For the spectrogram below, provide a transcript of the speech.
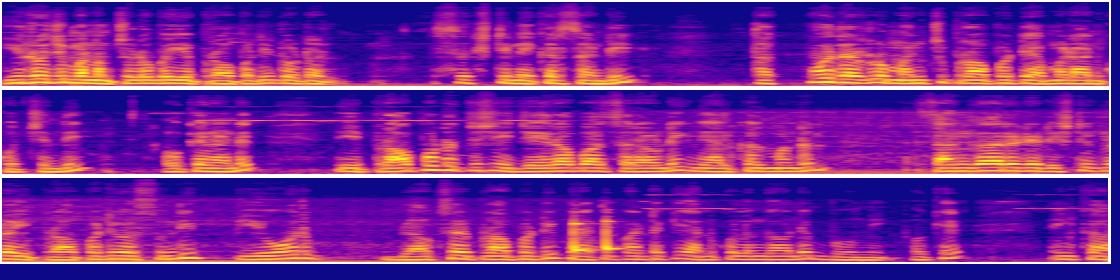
ఈరోజు మనం చూడబోయే ప్రాపర్టీ టోటల్ సిక్స్టీన్ ఎకర్స్ అండి. తక్కువ ధరలో మంచి ప్రాపర్టీ అమ్మడానికి వచ్చింది. ఓకేనండి? ఈ ప్రాపర్టీ వచ్చేసి జైరాబాద్ సరౌండింగ్ నేల్కల్ మండల్ సంగారెడ్డి డిస్టిక్లో ఈ ప్రాపర్టీ వస్తుంది. ప్యూర్ బ్లాక్సర్ ప్రాపర్టీ ప్రతి పంటకి అనుకూలంగా ఉండే భూమి. ఓకే? ఇంకా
